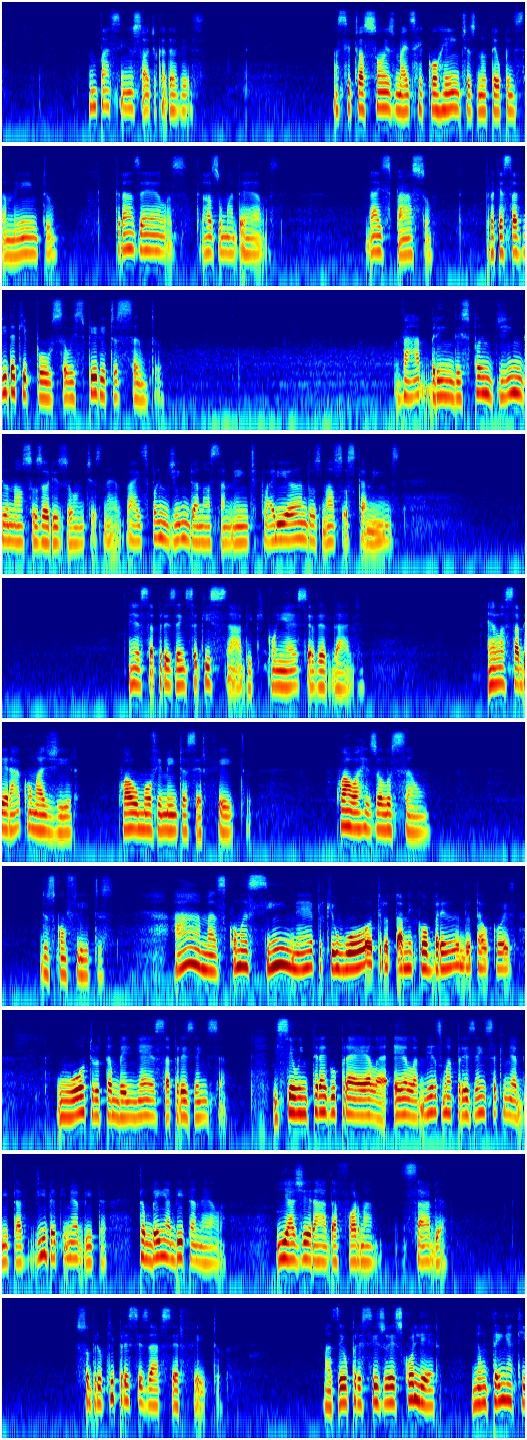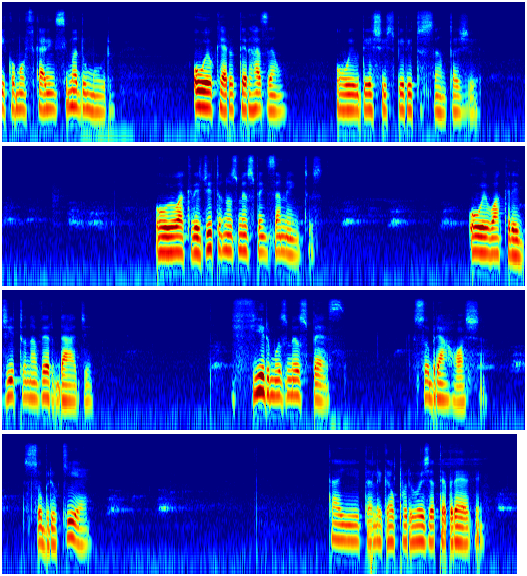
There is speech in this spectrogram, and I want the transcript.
um passinho só de cada vez. As situações mais recorrentes no teu pensamento, traz elas, traz uma delas, dá espaço para que essa vida que pulsa o Espírito Santo vá abrindo, expandindo nossos horizontes, né? Vai expandindo a nossa mente, clareando os nossos caminhos. Essa presença que sabe, que conhece a verdade. Ela saberá como agir, qual o movimento a ser feito, qual a resolução dos conflitos ah, mas como assim, né? Porque o outro tá me cobrando tal coisa. O outro também é essa presença. E se eu entrego para ela, ela, mesma a presença que me habita, a vida que me habita, também habita nela e agirá da forma sábia sobre o que precisar ser feito. Mas eu preciso escolher não tem aqui como ficar em cima do muro. Ou eu quero ter razão, ou eu deixo o Espírito Santo agir. Ou eu acredito nos meus pensamentos, ou eu acredito na verdade e firmo os meus pés sobre a rocha, sobre o que é Tá aí, tá legal por hoje. Até breve.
